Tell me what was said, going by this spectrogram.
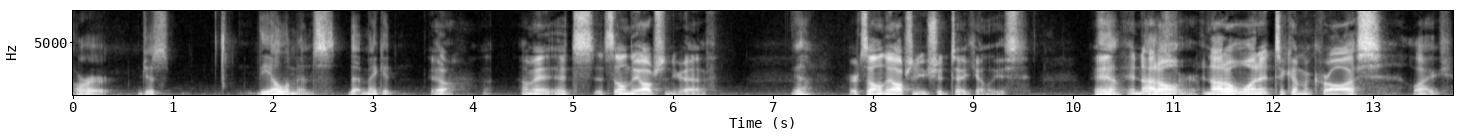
are just the elements that make it Yeah. I mean, it's it's the only option you have, yeah. or it's the only option you should take at least. And, Yeah, and I don't fair. and I don't want it to come across like.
